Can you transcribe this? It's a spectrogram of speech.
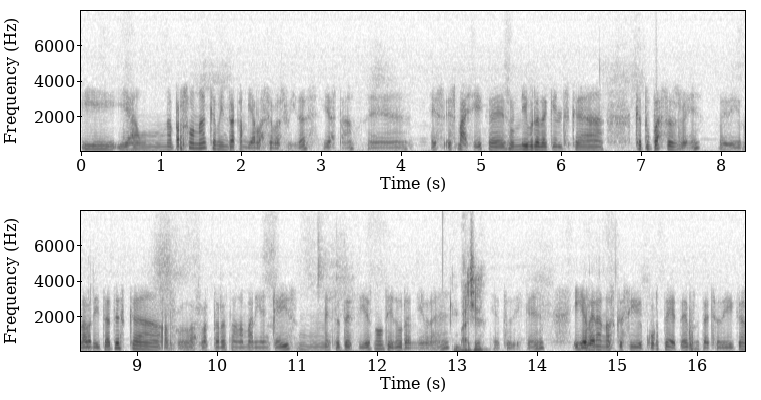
i hi ha una persona que vindrà a canviar les seves vides, ja està. Eh, és, és màgic, eh? és un llibre d'aquells que, que tu passes bé. Vull dir, la veritat és que els, les lectores de la Marian Case més de tres dies no els hi dura el llibre, eh? Vaja. Ja t'ho dic, eh? I a veure, no és que sigui curtet, eh? Perquè t'haig de dir que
